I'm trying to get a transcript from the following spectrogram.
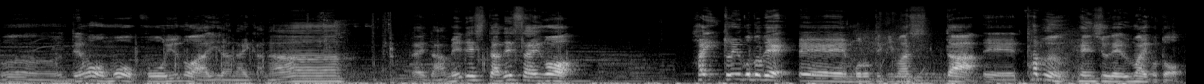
うん、でももうこういうのはいらないかな。はい、ダメでしたね、最後。はい、ということで、えー、戻ってきました。えー、多分、編集でうまいこと、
